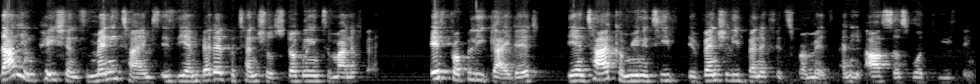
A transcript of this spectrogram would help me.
that impatience, many times, is the embedded potential struggling to manifest. If properly guided, the entire community eventually benefits from it. And he asks us, What do you think?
